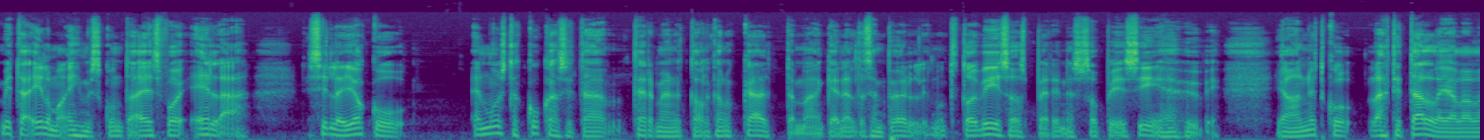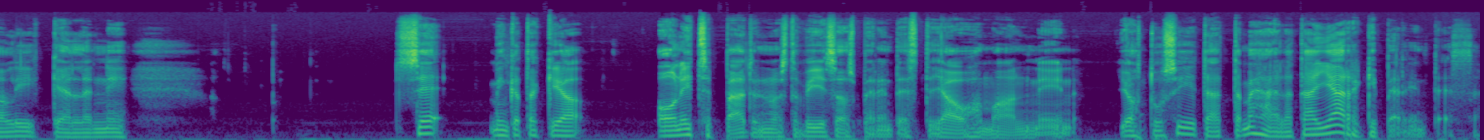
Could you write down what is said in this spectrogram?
mitä ilman ihmiskunta ei edes voi elää, niin sille joku, en muista kuka sitä termiä nyt on alkanut käyttämään, keneltä sen pöllit, mutta toi viisausperinne sopii siihen hyvin. Ja nyt kun lähti tällä jalalla liikkeelle, niin se, minkä takia olen itse päätynyt noista viisausperinteistä jauhamaan, niin johtuu siitä, että mehän eletään järkiperinteessä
